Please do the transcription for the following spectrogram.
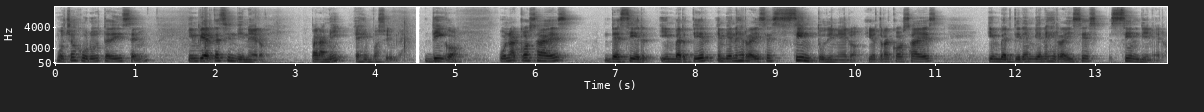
Muchos gurús te dicen, invierte sin dinero. Para mí es imposible. Digo, una cosa es decir invertir en bienes y raíces sin tu dinero y otra cosa es invertir en bienes y raíces sin dinero.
